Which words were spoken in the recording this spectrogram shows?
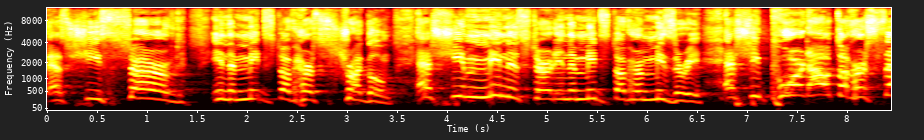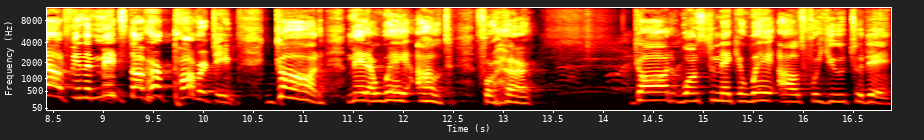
as she served in the midst of her struggle, as she ministered in the midst of her misery, as she poured out of herself in the midst of her poverty, God made a way out for her. God wants to make a way out for you today.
